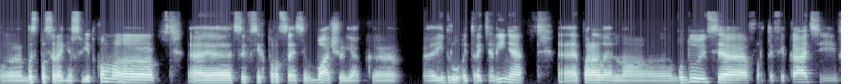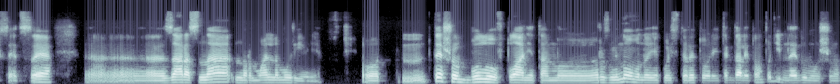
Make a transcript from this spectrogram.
е, безпосередньо свідком е, е, цих всіх процесів. Бачу, як і друга, і третя лінія паралельно будуються, фортифікації, все це зараз на нормальному рівні. От те, що було в плані там е, розмінованої якоїсь території, і так далі, тому подібне. Я думаю, що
